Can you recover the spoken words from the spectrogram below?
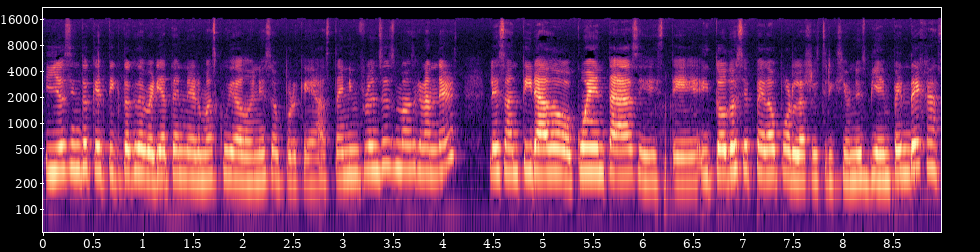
Y yo siento que TikTok debería tener más cuidado en eso porque hasta en influencers más grandes les han tirado cuentas este, y todo ese pedo por las restricciones bien pendejas.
